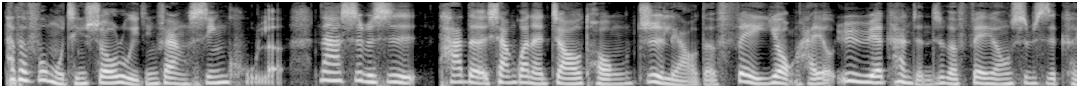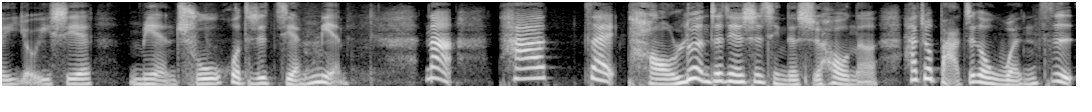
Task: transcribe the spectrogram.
他的父母亲收入已经非常辛苦了，那是不是他的相关的交通、治疗的费用，还有预约看诊这个费用，是不是可以有一些免除或者是减免？那他。在讨论这件事情的时候呢，他就把这个文字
